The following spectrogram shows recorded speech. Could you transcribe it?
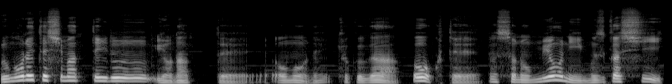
埋もれてしまっているよなって思うね、曲が多くて、その妙に難しい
